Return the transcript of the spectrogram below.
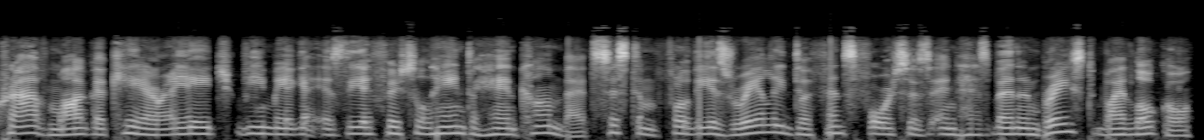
Krav Maga KRAHV Mega is the official hand-to-hand combat system for the Israeli Defense Forces and has been embraced by local,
